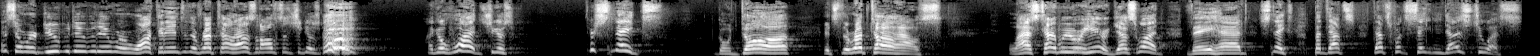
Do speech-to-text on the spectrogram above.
And so we're dooba dooba doo, we're walking into the reptile house, and all of a sudden she goes, I go, what? She goes, there's snakes. Go, duh, it's the reptile house. Last time we were here, guess what? They had snakes. But that's, that's what Satan does to us.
